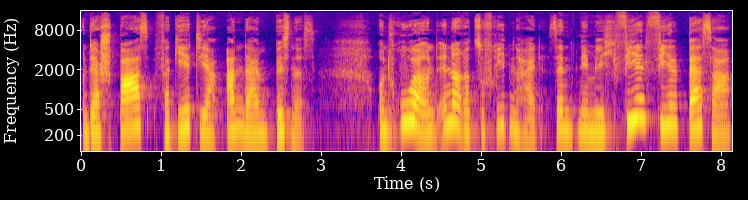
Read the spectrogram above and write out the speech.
und der Spaß vergeht dir an deinem Business. Und Ruhe und innere Zufriedenheit sind nämlich viel, viel besser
